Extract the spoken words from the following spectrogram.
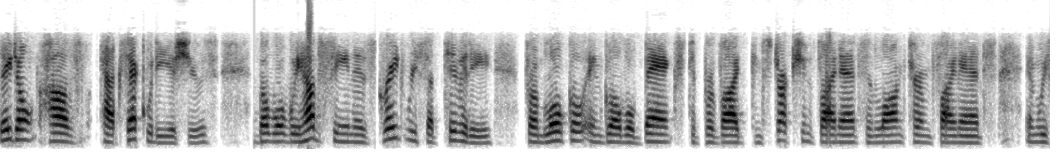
they don't have tax equity issues, but what we have seen is great receptivity from local and global banks to provide construction finance and long term finance. And we've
